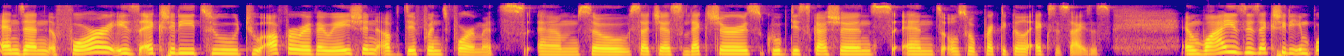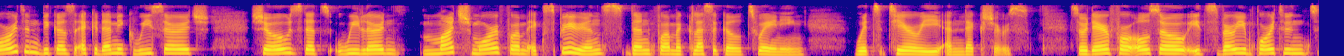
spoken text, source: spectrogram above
And then four is actually to, to offer a variation of different formats. Um, so such as lectures, group discussions, and also practical exercises. And why is this actually important? Because academic research shows that we learn much more from experience than from a classical training with theory and lectures. So therefore also it's very important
